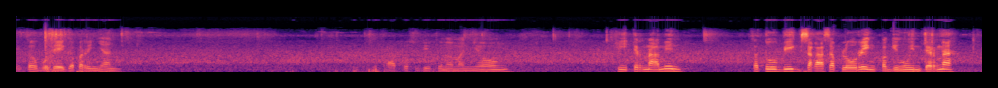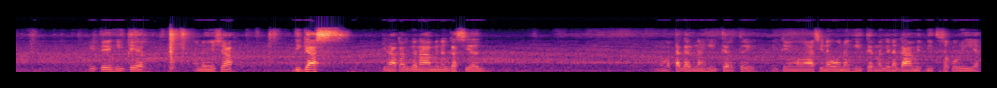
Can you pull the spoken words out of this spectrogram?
ito, bodega pa rin yan. Tapos dito naman yung heater namin sa tubig saka sa flooring pag yung winter na. Ito yung heater. Ano yun siya? Digas kinakarga namin ng gas yan. Matagal ng heater to eh. Ito yung mga sinaunang heater na ginagamit dito sa Korea.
